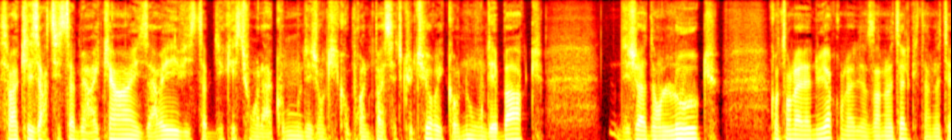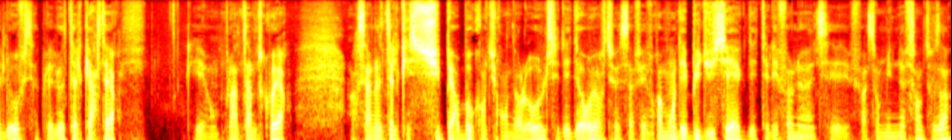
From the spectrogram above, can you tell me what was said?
c'est vrai que les artistes américains, ils arrivent, ils se tapent des questions à la con, des gens qui comprennent pas cette culture, et quand nous, on débarque, déjà dans le look, quand on allait à New York, on allait dans un hôtel qui est un hôtel de ouf, qui s'appelait l'hôtel Carter, qui est en plein Times Square. Alors c'est un hôtel qui est super beau quand tu rentres dans le hall, c'est des dorures, tu vois, ça fait vraiment début du siècle, des téléphones, euh, c'est façon 1900, tout ça.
